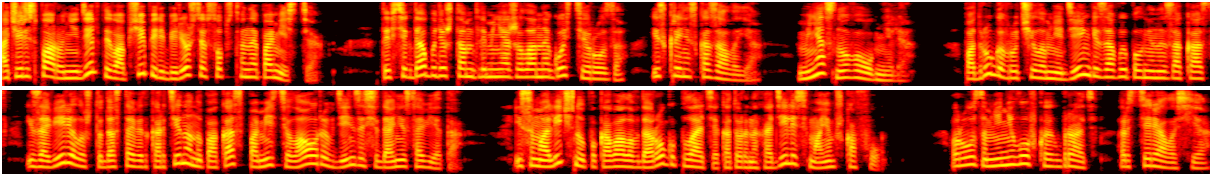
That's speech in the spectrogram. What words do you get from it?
а через пару недель ты вообще переберешься в собственное поместье. Ты всегда будешь там для меня желанной гостьей, Роза», — искренне сказала я. Меня снова обняли. Подруга вручила мне деньги за выполненный заказ и заверила, что доставит картину на показ в поместье Лауры в день заседания совета. И самолично упаковала в дорогу платья, которые находились в моем шкафу. «Роза, мне неловко их брать», — растерялась я.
